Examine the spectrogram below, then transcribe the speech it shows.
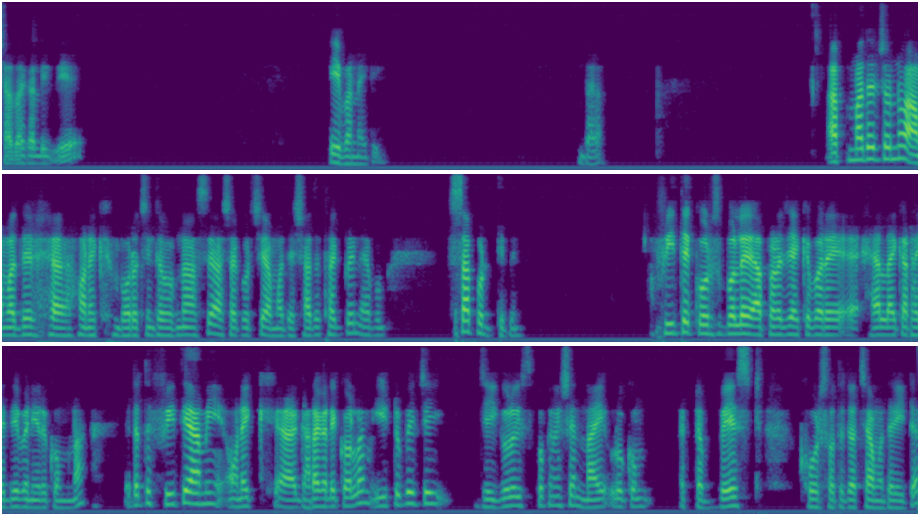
সাদা কালি দিয়ে এ বানাই দিই। দাঁড়া আপনাদের জন্য আমাদের অনেক বড় চিন্তা ভাবনা আছে। আশা করছি আমাদের সাথে থাকবেন এবং সাপোর্ট দিবেন। ফ্রিতে কোর্স বলে আপনারা যে একেবারে হেলায় কাঠাই দেবেন এরকম না। এটাতে ফ্রিতে আমি অনেক ঘাটাঘাটি করলাম। ইউটিউবে যেই যেইগুলো স্পোকেন ইংলিশে নাই, ওরকম একটা বেস্ট কোর্স হতে যাচ্ছে আমাদের এইটা।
